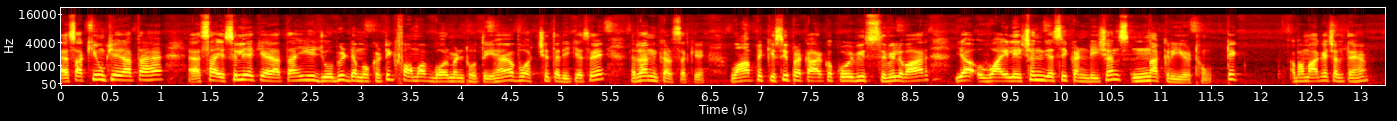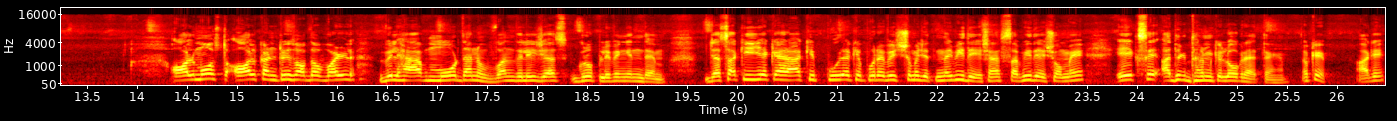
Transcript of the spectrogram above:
ऐसा क्यों किया जाता है? ऐसा इसलिए किया जाता है कि जो भी डेमोक्रेटिक फॉर्म ऑफ़ गवर्नमेंट होती है, वो अच्छे तरीके से रन कर सके। वहाँ पर किसी प्रकार का को कोई भी सिविल वार या वायलेशन जैसी कंडीशंस ना क्रिएट हों। ठीक? अब हम आगे चलते हैं। Almost all countries of the world will have more than one religious group living in them जैसा कि ये कह रहा है कि पूरे के पूरे विश्व में जितने भी देश हैं सभी देशों में एक से अधिक धर्म के लोग रहते हैं। ओके okay, आगे।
